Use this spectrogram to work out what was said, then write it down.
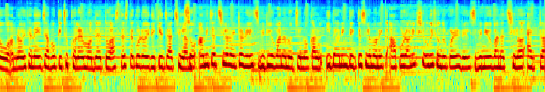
তো আমরা ওইখানেই যাব কিছুক্ষণের মধ্যে। তো আস্তে আস্তে করে ওইদিকে যাচ্ছিলাম। তো আমি চাচ্ছিলাম একটা রিলস ভিডিও বানানোর জন্য। কারণ ইদানিং দেখতেছিলাম অনেক আপুর অনেক সুন্দর সুন্দর করে রিলস ভিডিও বানাচ্ছিল একটা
